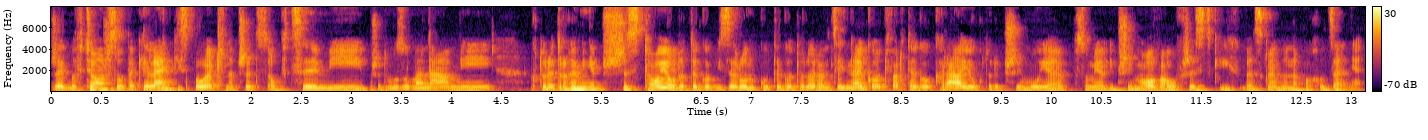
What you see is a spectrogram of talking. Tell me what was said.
że jakby wciąż są takie lęki społeczne przed obcymi, przed muzułmanami, które trochę mi nie przystoją do tego wizerunku, tego tolerancyjnego, otwartego kraju, który przyjmuje w sumie i przyjmował wszystkich bez względu na pochodzenie.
